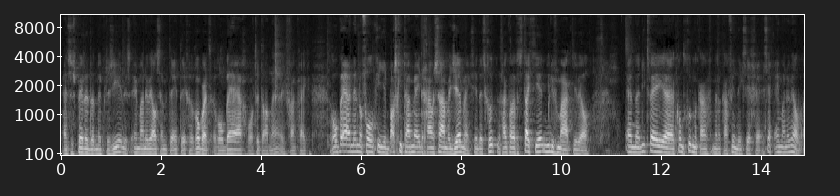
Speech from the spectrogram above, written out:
En ze spelen dat met plezier. Dus Emmanuel zei meteen tegen Robert, Robert wordt het dan hè, in Frankrijk. Robert, neem de volgende keer je basgitaar mee, dan gaan we samen jammen. Ik zei, dat is goed, dan ga ik wel even het stadje in, jullie vermaken je wel. En uh, die twee uh, konden goed elkaar, met elkaar vinden. Ik zeg, uh, zeg Emmanuel,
